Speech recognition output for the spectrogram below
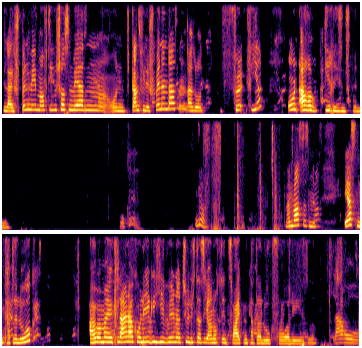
gleich Spinnenweben auf die geschossen werden und ganz viele Spinnen da sind, also vier. Und Arab die Riesenspinne. okay. Ja. Dann war's das mit dem ersten Katalog. Aber mein kleiner Kollege hier will natürlich, dass ich auch noch den zweiten Katalog vorlese. Klaro.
